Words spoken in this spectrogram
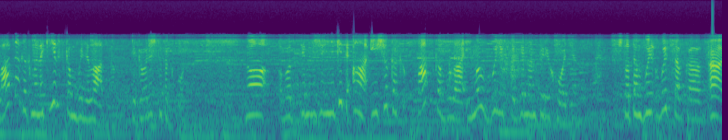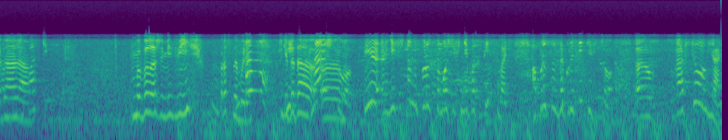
ладно, как мы на Киевском были, ладно. Ты говоришь, что как вот. Но вот день рождения Никиты, а, и еще как Пасха была, и мы были в подземном переходе. Что там вы- выставка. А, да, да. Пасхи. Мы выложим, извините. Просто Ну, забыли. там, ну, И тогда, знаешь э, что, ты, э, если что, ну просто можешь их не подписывать, а просто загрузить и все. а все я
